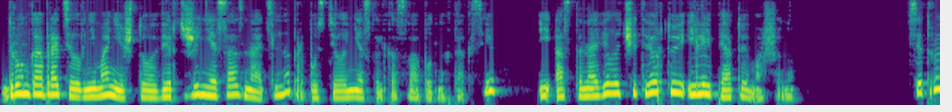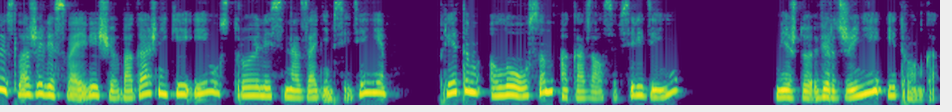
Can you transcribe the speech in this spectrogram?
Дронго обратил внимание, что Вирджиния сознательно пропустила несколько свободных такси и остановила четвертую или пятую машину. Все трое сложили свои вещи в багажнике и устроились на заднем сиденье, при этом Лоусон оказался в середине, между Вирджинией и Тронго.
